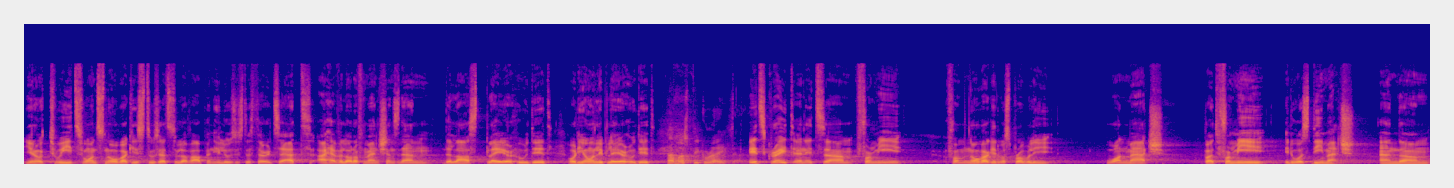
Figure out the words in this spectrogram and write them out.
you know, tweets once Novak is two sets to love up and he loses the third set. I have a lot of mentions then, the last player who did, or the only player who did. That must be great. It's great, and it's, um, for me, from Novak it was probably one match, but for me it was the match. And um,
